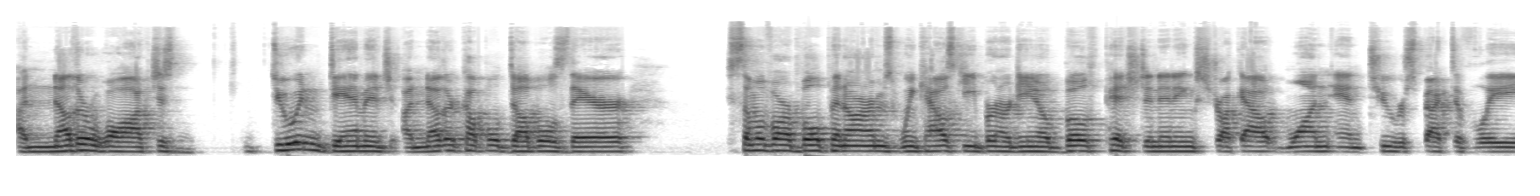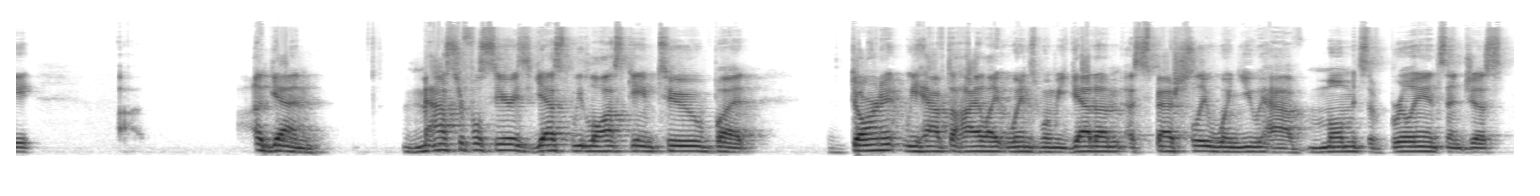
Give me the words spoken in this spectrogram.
another walk, just doing damage, another couple doubles there. Some of our bullpen arms, Winckowski, Bernardino, both pitched an inning, struck out one and two respectively. Again, masterful series. Yes, we lost game two, but darn it, we have to highlight wins when we get them, especially when you have moments of brilliance and just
